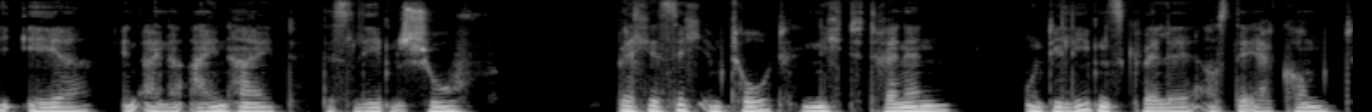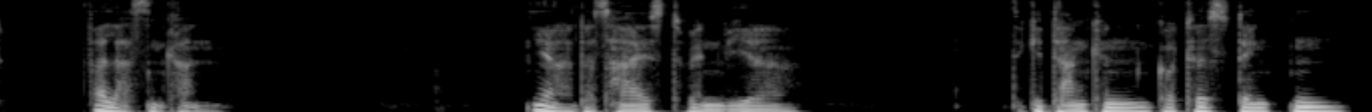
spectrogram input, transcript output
die er in einer Einheit des Lebens schuf, welche sich im Tod nicht trennen und die Lebensquelle, aus der er kommt, verlassen kann. Ja, das heißt, wenn wir die Gedanken Gottes denken,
